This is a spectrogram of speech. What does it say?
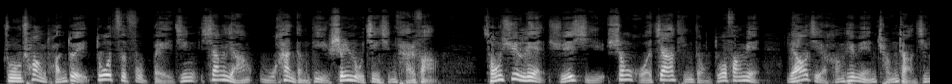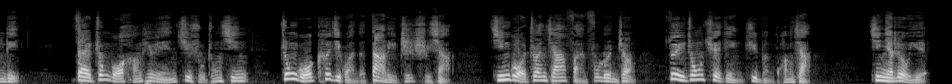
主创团队多次赴北京、襄阳、武汉等地深入进行采访，从训练、学习、生活、家庭等多方面了解航天员成长经历。在中国航天员技术中心、中国科技馆的大力支持下，经过专家反复论证，最终确定剧本框架。今年六月，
